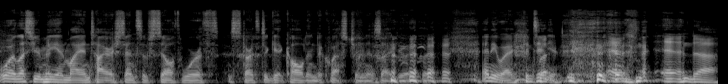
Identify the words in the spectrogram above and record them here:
well unless you're me and my entire sense of self-worth starts to get called into question as I do it but anyway continue. but, and and, uh,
